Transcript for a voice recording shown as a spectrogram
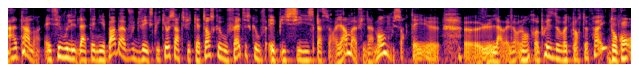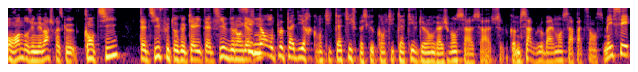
À atteindre. Et si vous ne l'atteignez pas, bah, vous devez expliquer au certificateur ce que vous faites. Ce que vous... Et puis s'il ne se passe rien, bah, finalement, vous sortez euh, euh, l'entreprise de votre portefeuille. Donc on, on rentre dans une démarche presque quantitative plutôt que qualitative de l'engagement Non, on ne peut pas dire quantitatif, parce que quantitatif de l'engagement, ça, ça, comme ça, globalement, ça n'a pas de sens. Mais c'est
